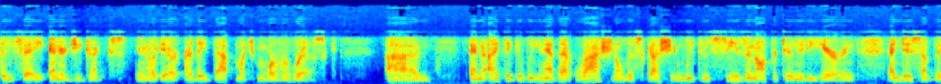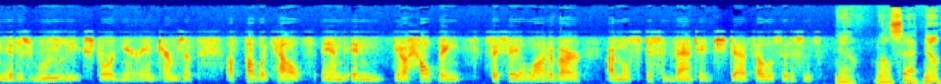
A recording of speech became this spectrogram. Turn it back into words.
than say energy drinks? You know, are, are they that much more of a risk? Um, and I think if we can have that rational discussion, we can seize an opportunity here and, and do something that is really extraordinary in terms of, of public health and, and you know helping, as I say, a lot of our, our most disadvantaged uh, fellow citizens. Yeah, well said. Now,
